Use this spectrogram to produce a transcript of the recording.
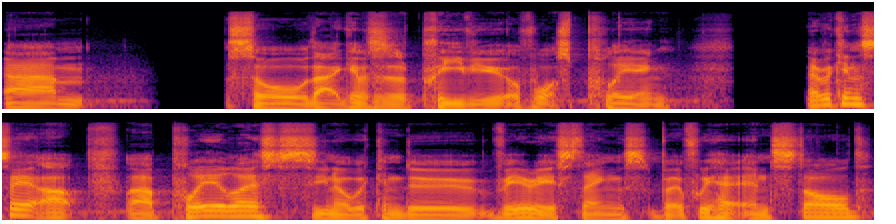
Um, so that gives us a preview of what's playing. Now we can set up uh, playlists, you know, we can do various things, but if we hit installed,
